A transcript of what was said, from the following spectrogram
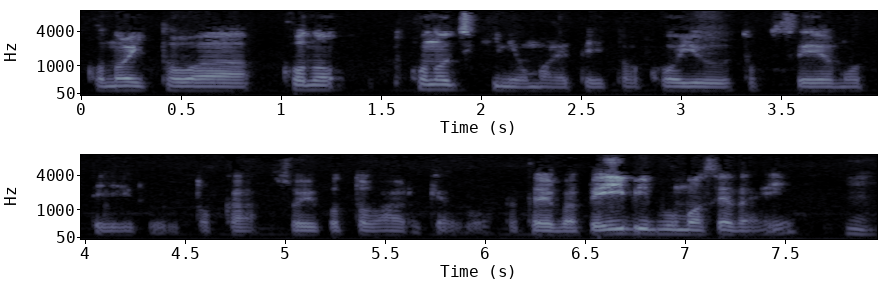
この人は、この、この時期に生まれた人はこういう特性を持っているとか、そういうことはあるけど、例えばベイビーブーマー世代、うん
